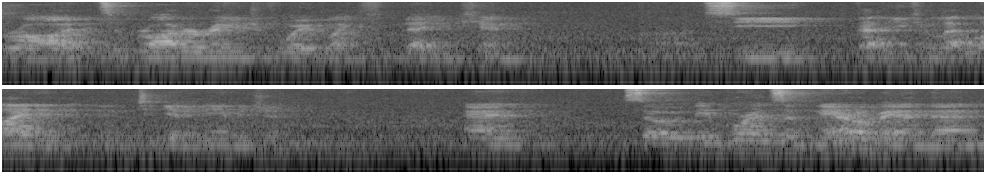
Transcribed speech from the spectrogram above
broad, it's a broader range of wavelength that you can uh, see, that you can let light in, in to get an image in. And so the importance of narrowband then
